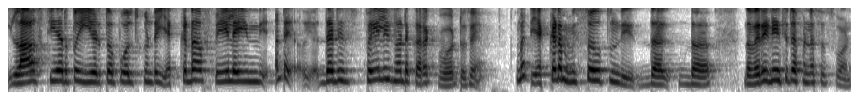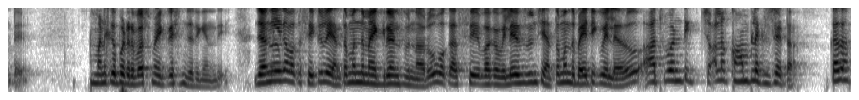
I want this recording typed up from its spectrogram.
లాస్ట్ ఇయర్తో ఇయర్తో పోల్చుకుంటే ఎక్కడ ఫెయిల్ అయింది? అంటే that is fail is not a correct word to say but ఎక్కడ మిస్ అవుతుంది? The the the very nature of NSS అంటే. మనకి ఇప్పుడు రివర్స్ మైగ్రేషన్ జరిగింది. జనరల్గా ఒక సిటీలో ఎంతమంది మైగ్రెంట్స్ ఉన్నారు ఒక సి- ఒక విలేజ్ నుంచి ఎంతమంది బయటికి వెళ్ళారు అటువంటి చాలా కాంప్లెక్స్ డేటా కదా?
